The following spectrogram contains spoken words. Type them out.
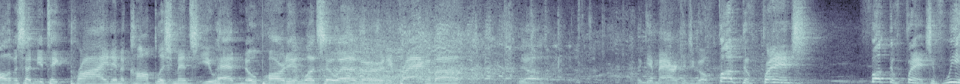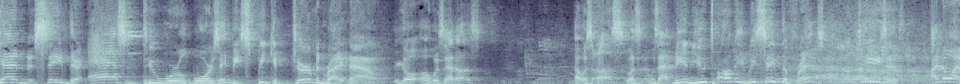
all of a sudden you take pride in accomplishments you had no part in whatsoever and you brag about, you know, like the Americans you go, fuck the French. Fuck the French. If we hadn't saved their ass in two world wars, they'd be speaking German right now. You go, oh, was that us? That was us? Was, was that me and you, Tommy? We saved the French? Jesus. I know I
